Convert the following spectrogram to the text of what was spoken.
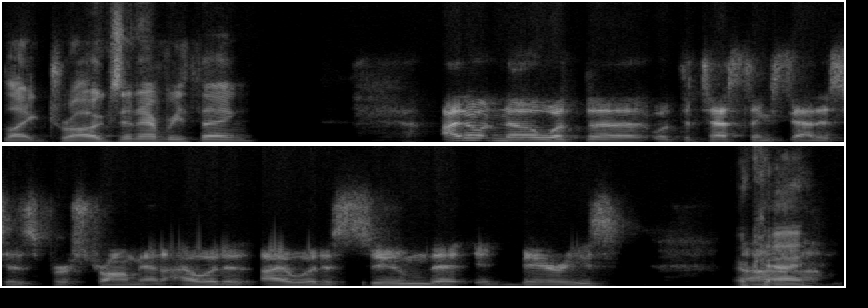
like drugs and everything I don't know what the what the testing status is for strongman. I would I would assume that it varies. okay Um,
